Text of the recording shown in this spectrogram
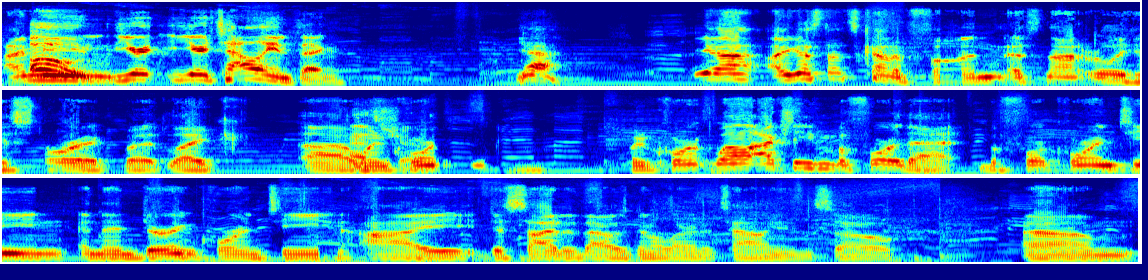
I oh, mean, your your Italian thing. Yeah. Yeah, I guess that's kind of fun. It's not really historic, but like uh, That's when true. quarantine, when quar- well, actually, even before that, before quarantine, and then during quarantine, I decided I was going to learn Italian. So um,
